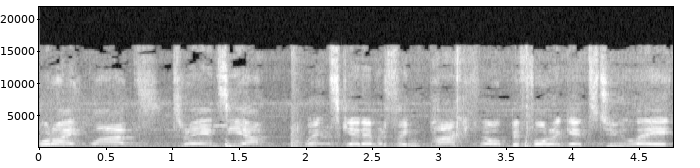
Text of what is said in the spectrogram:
Alright, lads, train's here. Let's get everything packed up before it gets too late.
